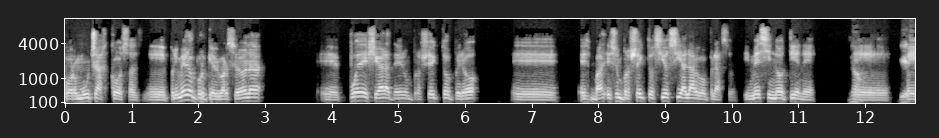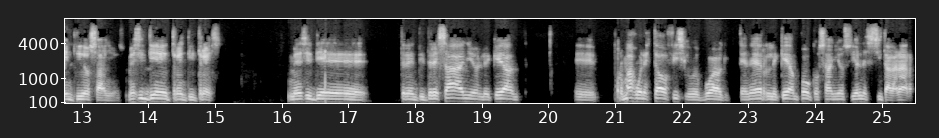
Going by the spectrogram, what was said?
por muchas cosas. primero porque el Barcelona puede llegar a tener un proyecto, pero es, un proyecto sí o sí a largo plazo. Y Messi no tiene 22 años, Messi tiene 33. Messi tiene 33 años, le quedan, eh, por más buen estado físico que pueda tener, le quedan pocos años y él necesita ganar.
